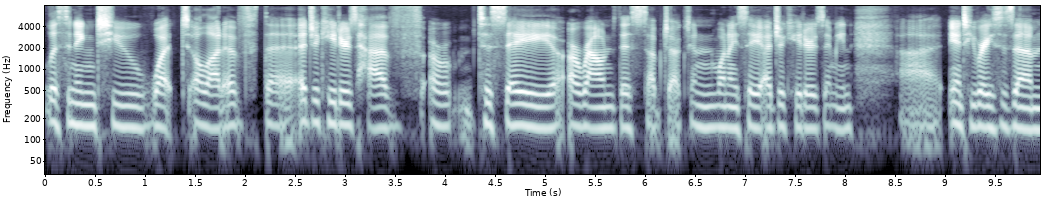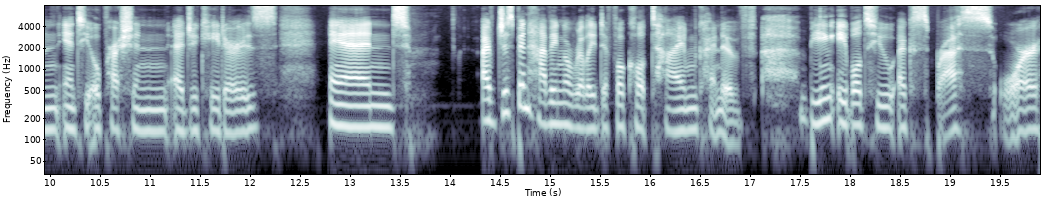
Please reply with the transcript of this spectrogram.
listening to what a lot of the educators have uh, to say around this subject. And when i say educators i mean uh, anti-racism anti-oppression educators. And I've just been having a really difficult time kind of being able to express or,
